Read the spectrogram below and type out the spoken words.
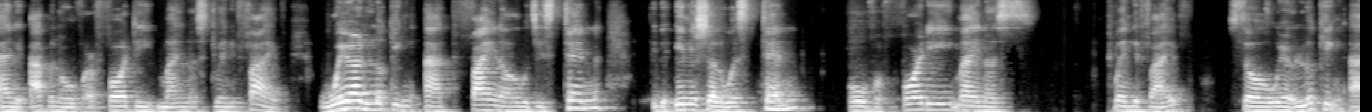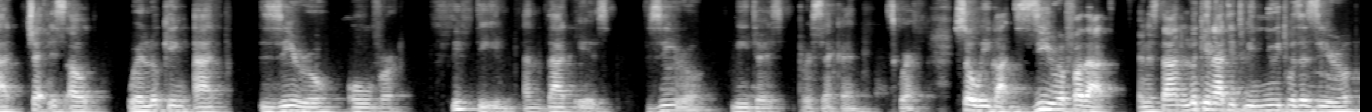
and it happened over 40 minus 25. We are looking at final, which is 10. The initial was 10 over 40 minus 25. So we're looking at, check this out, we're looking at zero over 15, and that is zero meters per second square. So we got zero for that. Understand? Looking at it, we knew it was a zero.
